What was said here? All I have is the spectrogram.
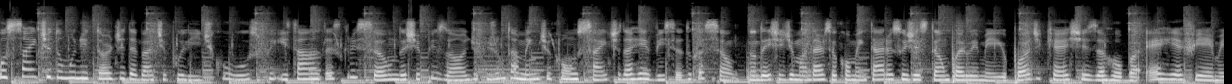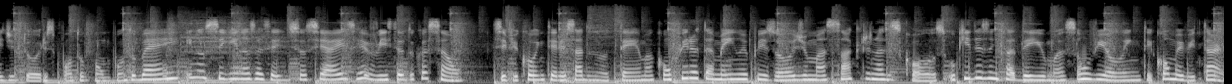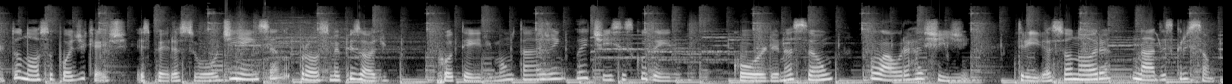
O site do Monitor de Debate Político USP está na descrição deste episódio, juntamente com o site da Revista Educação. Não deixe de mandar seu comentário ou sugestão para o e-mail podcasts.rfmeditores.com.br e nos siga nas redes sociais Revista Educação. Se ficou interessado no tema, confira também o episódio Massacre nas Escolas: O que desencadeia uma ação violenta e como evitar do nosso podcast. Espero a sua audiência no próximo episódio. Roteiro e montagem: Letícia Escudeiro. Coordenação: Laura Rachid. Trilha sonora na descrição.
